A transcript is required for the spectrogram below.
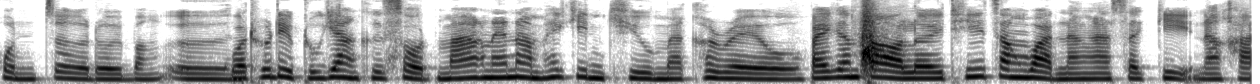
คนเจอโดยบังเอิญ วัตถุดิบทุกอย่างคือสดมากแนะนำให้กินคิวแมคเคเรลไปกันต่อเลยที่จังหวัดนางาซากินะคะ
